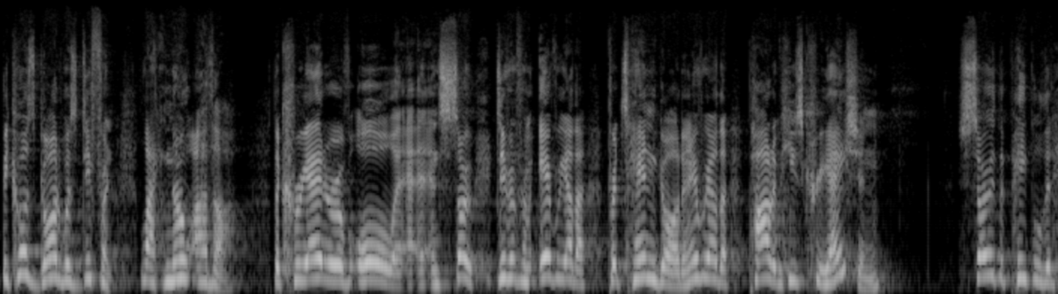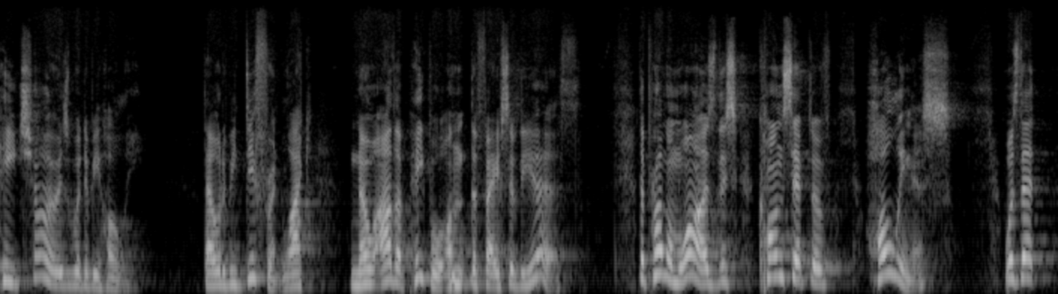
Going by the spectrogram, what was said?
Because God was different, like no other, the creator of all, and so different from every other pretend God and every other part of his creation, so the people that he chose were to be holy. They were to be different, like no other people on the face of the earth. The problem was this concept of holiness was that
